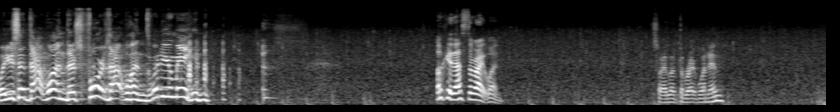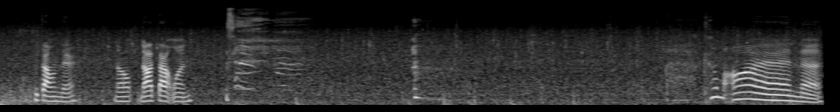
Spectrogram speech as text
Well, you said that one. There's four that ones. What do you mean? Okay, that's the right one. so I let the right one in. Put that one there. No, not that one. Come on.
